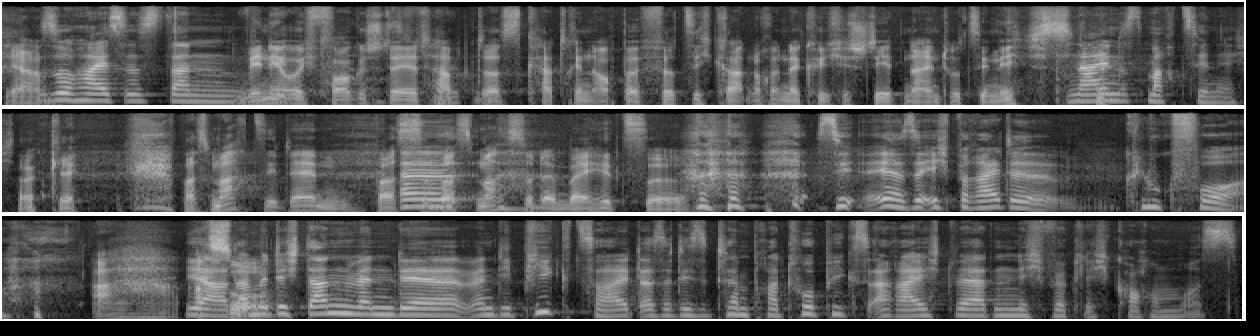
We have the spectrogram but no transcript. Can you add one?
ja. so heiß ist, dann. Wenn ihr euch vorgestellt das habt, dass Katrin auch bei 40 Grad noch in der Küche steht, nein, tut sie nicht. Nein, das macht sie nicht. Okay. Was macht sie denn? Was, Äh, was machst du denn bei Hitze? Sie, also ich bereite klug vor. Ah, Ja, so. damit ich dann, wenn, der, wenn die Peakzeit, also diese Temperaturpeaks erreicht werden, nicht wirklich kochen muss.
